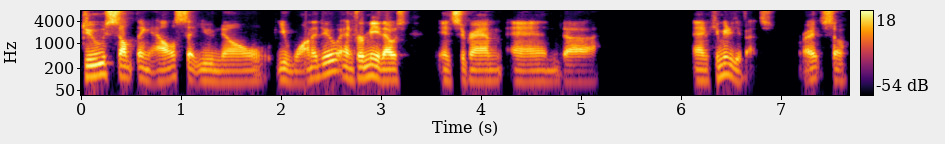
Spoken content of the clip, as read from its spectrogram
do something else that you know you want to do. And for me that was instagram and uh and community events right so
